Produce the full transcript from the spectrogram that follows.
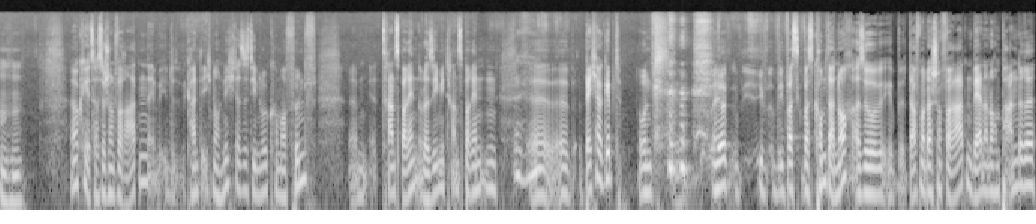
Mhm. Okay, jetzt hast du schon verraten, kannte ich noch nicht, dass es die 0,5 ähm, transparenten oder semitransparenten mhm. äh, Becher gibt. Und äh, was, was kommt da noch? Also darf man das schon verraten? Werden da noch ein paar andere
